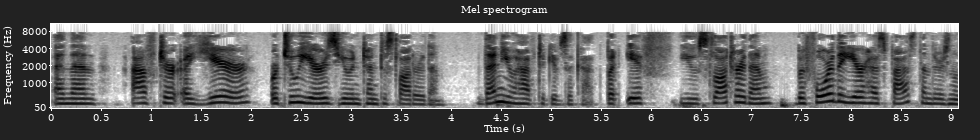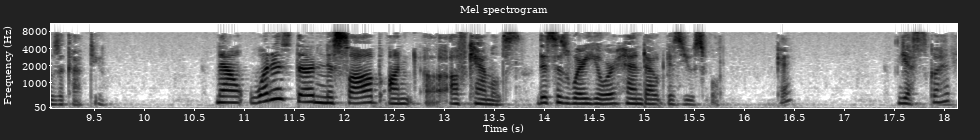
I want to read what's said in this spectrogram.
and then after a year or two years you intend to slaughter them, then you have to give zakat. But if you slaughter them before the year has passed, then there's no zakat due. Now, what is the nisab on uh, of camels? This is where your handout is useful. Okay? Yes, go ahead.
